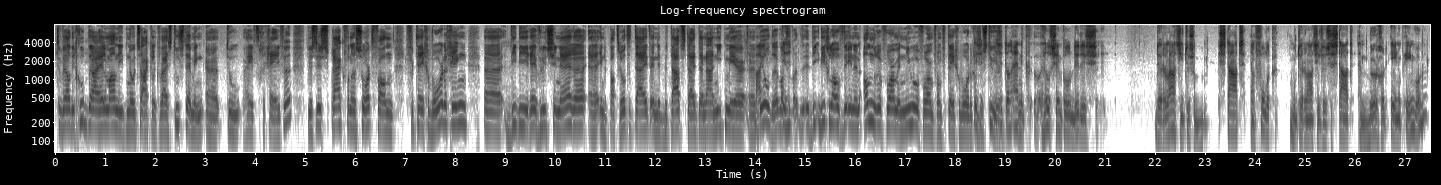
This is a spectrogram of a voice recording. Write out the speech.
Terwijl die groep daar helemaal niet noodzakelijkwijs toestemming toe heeft gegeven. Dus er is sprake van een soort van vertegenwoordiging die die revolutionairen in de patriottentijd en de Bataafse tijd daarna niet meer wilden. Want het... die, die geloofden in een andere vorm, een nieuwe vorm van vertegenwoordigend bestuur. Is het dan eigenlijk heel simpel, dit is de relatie tussen staat en volk moet de relatie tussen staat en burger één op één worden?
